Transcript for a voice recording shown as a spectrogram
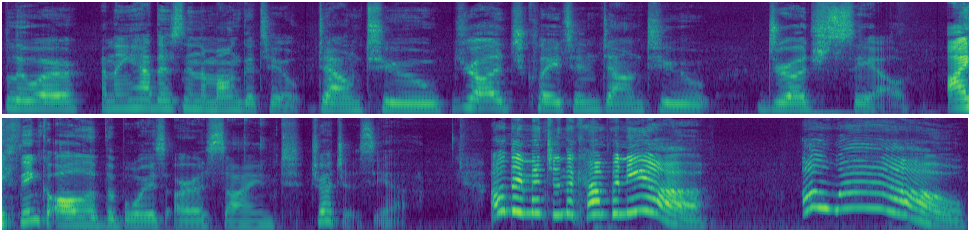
Bluewer, and then you had this in the manga too, down to Drudge Clayton, down to Drudge Ciel. I think all of the boys are assigned drudges, yeah. Oh, they mentioned the Campania! Oh, wow!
